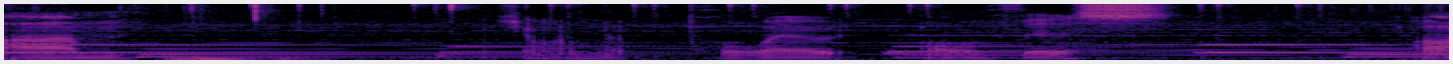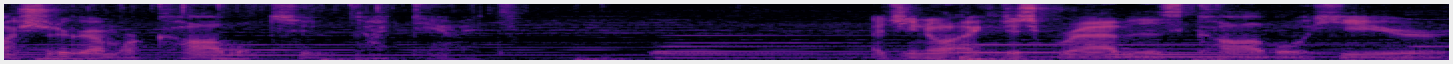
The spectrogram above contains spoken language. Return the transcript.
Um, so I'm gonna pull out all of this. Oh, I should have grabbed more cobble too. God damn it. As you know, I can just grab this cobble here.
